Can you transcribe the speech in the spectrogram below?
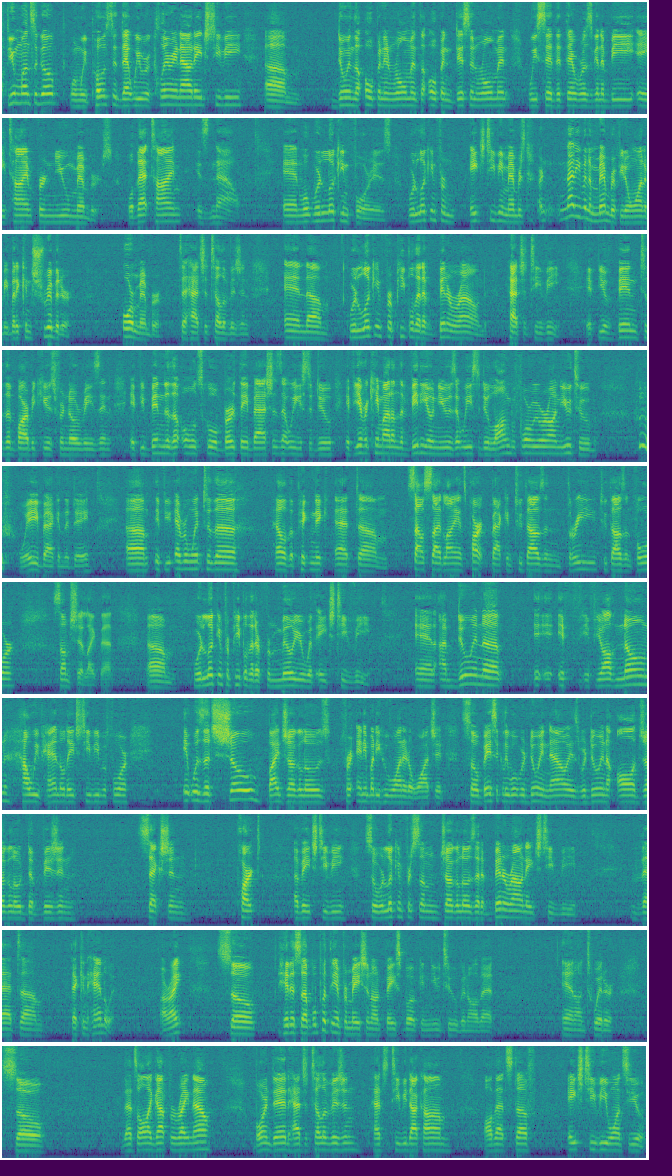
a few months ago when we posted that we were clearing out HTV, um, doing the open enrollment, the open disenrollment, we said that there was going to be a time for new members. Well, that time is now. And what we're looking for is we're looking for HTV members, or not even a member if you don't want to be, but a contributor or member to Hatchet Television. And um, we're looking for people that have been around Hatchet TV. If you've been to the barbecues for no reason, if you've been to the old school birthday bashes that we used to do, if you ever came out on the video news that we used to do long before we were on YouTube, whew, way back in the day. Um, if you ever went to the hell the picnic at um, Southside Lions Park back in 2003, 2004, some shit like that. Um, we're looking for people that are familiar with HTV, and I'm doing a. If if you all have known how we've handled HTV before, it was a show by Juggalos for anybody who wanted to watch it. So basically, what we're doing now is we're doing an all Juggalo division section part of HTV. So we're looking for some Juggalos that have been around HTV that um, that can handle it. All right. So hit us up. We'll put the information on Facebook and YouTube and all that, and on Twitter. So that's all I got for right now. Born Dead, Hatchet Television, HatchetTV.com, all that stuff. HTV wants you.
